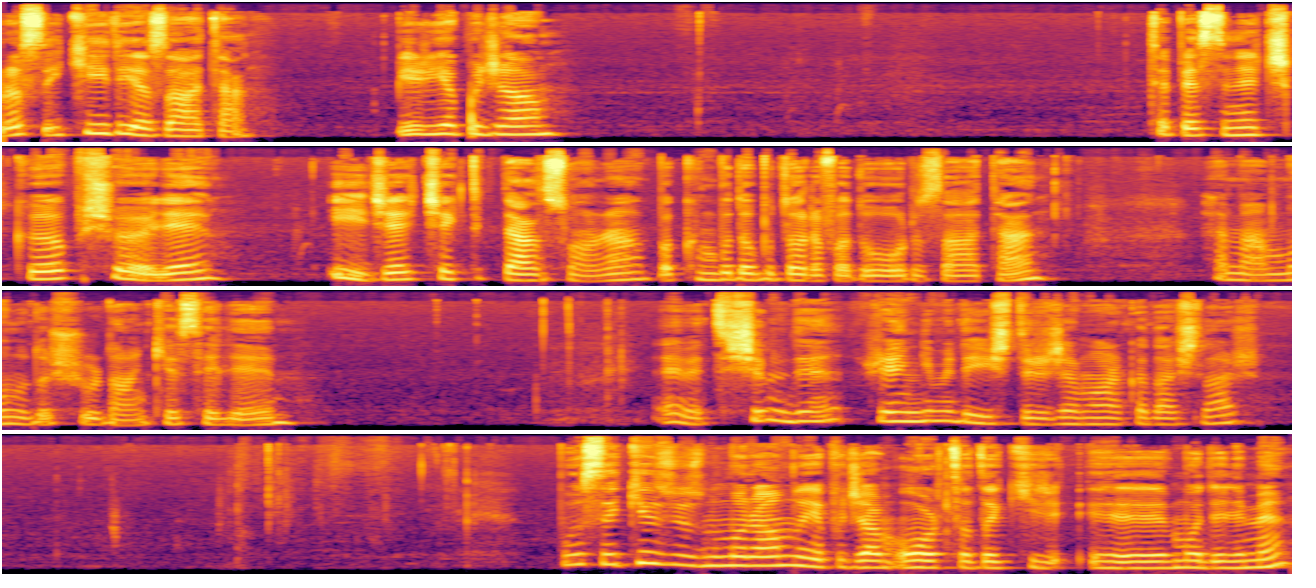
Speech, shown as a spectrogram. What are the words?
burası 2 idi ya zaten. 1 yapacağım. Tepesine çıkıp şöyle iyice çektikten sonra bakın bu da bu tarafa doğru zaten. Hemen bunu da şuradan keselim. Evet şimdi rengimi değiştireceğim arkadaşlar. Bu 800 numaramla yapacağım ortadaki e, modelimi.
